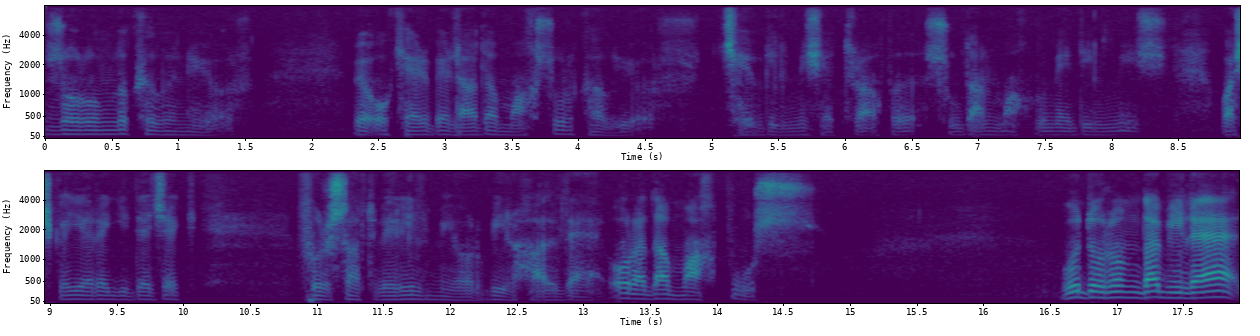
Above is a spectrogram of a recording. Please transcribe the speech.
zorunlu kılınıyor ve o Kerbela'da mahsur kalıyor. Çevrilmiş etrafı, sudan mahrum edilmiş, başka yere gidecek fırsat verilmiyor bir halde. Orada mahpus. Bu durumda bile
